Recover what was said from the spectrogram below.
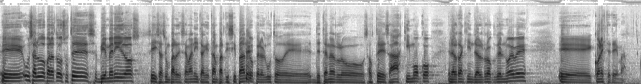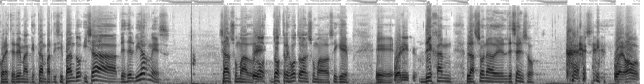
eh, un saludo para todos ustedes, bienvenidos. Sí, ya hace un par de semanitas que están participando, Sí. pero el gusto de, de tenerlos a ustedes, a Askimoco, en el ranking del rock del 9, eh, con este tema, con este tema que están participando. Y ya desde el viernes ya han sumado, Sí. dos, dos, tres votos han sumado, así que eh, Buenísimo. dejan la zona del descenso. bueno, vamos,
